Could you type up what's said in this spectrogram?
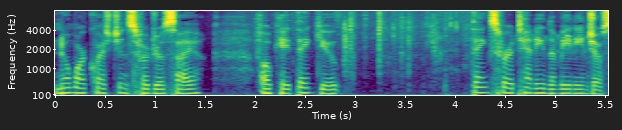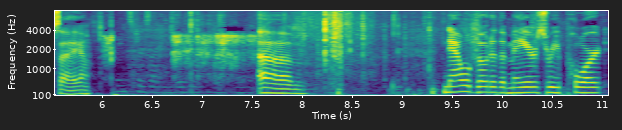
No more questions for Josiah? Okay, thank you. Thanks for attending the meeting, Josiah. Thanks for Um, Now we'll go to the mayor's report,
